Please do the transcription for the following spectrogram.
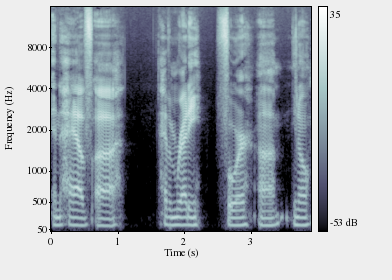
and have uh, have him ready for you know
